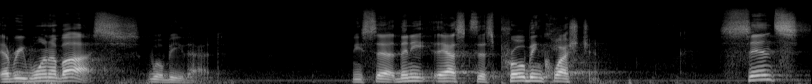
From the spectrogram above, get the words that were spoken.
Every one of us will be that. And he said, then he asks this probing question Since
